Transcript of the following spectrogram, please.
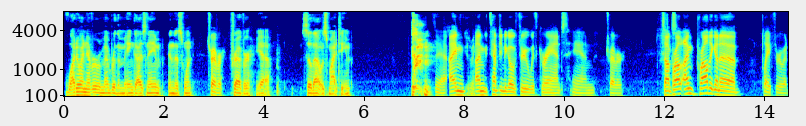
why do I never remember the main guy's name in this one? Trevor. Trevor, yeah. So that was my team. So yeah, I'm Excuse. I'm attempting to go through with Grant and Trevor. So I'm probably I'm probably gonna play through it.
